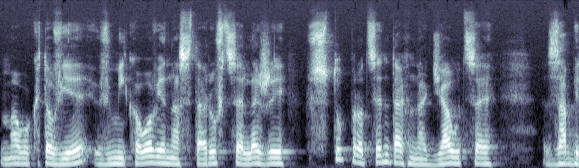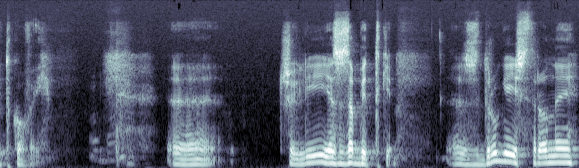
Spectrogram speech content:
mało kto wie, w Mikołowie na Starówce leży w 100% na działce zabytkowej. E, czyli jest zabytkiem. Z drugiej strony,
